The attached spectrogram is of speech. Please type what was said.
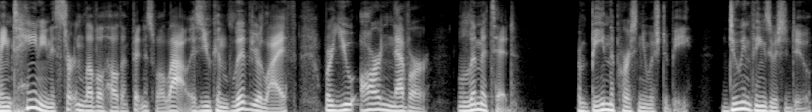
maintaining a certain level of health and fitness will allow is you can live your life where you are never limited from being the person you wish to be, doing things you wish to do,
